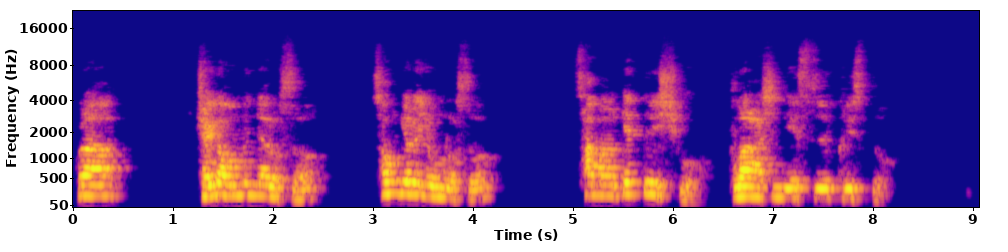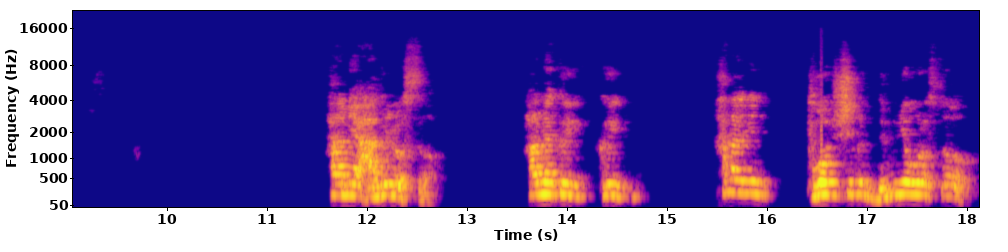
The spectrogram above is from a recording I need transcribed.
그러나 죄가 없는 자로서 성결의 영으로서 사망을 깨뜨리시고 부활하신 예수 그리스도 하나님의 아들로서 하나님의 그, 그 하나님이 부어주시는 능력으로서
